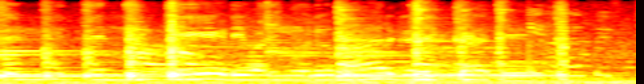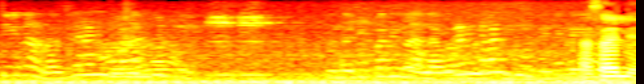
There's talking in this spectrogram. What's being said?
തെന്നി തെന്നി തേടി വന്നൊരു മാർഗഴിക്കാറ്റ് അസല്ലേ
